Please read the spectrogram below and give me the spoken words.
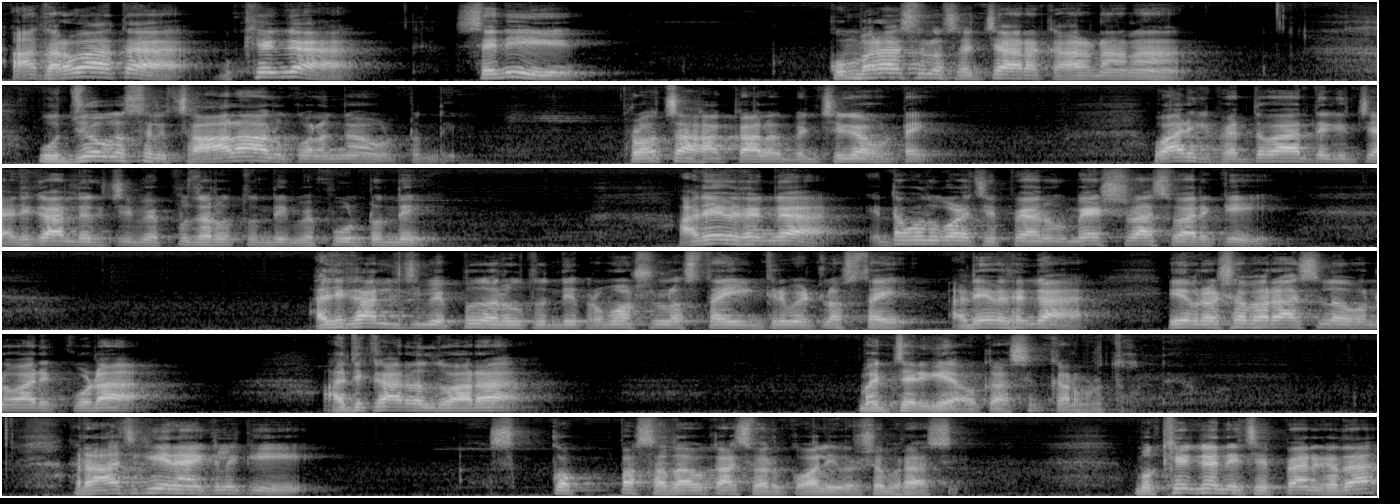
ఆ తర్వాత ముఖ్యంగా శని కుంభరాశిలో సంచార కారణాన ఉద్యోగస్తులకు చాలా అనుకూలంగా ఉంటుంది. ప్రోత్సాహకాలు మంచిగా ఉంటాయి. వారికి పెద్దవారి దగ్గరించి అధికారుల దగ్గరించి మెప్పు జరుగుతుంది మెప్పు ఉంటుంది. అదేవిధంగా ఇంతకుముందు కూడా చెప్పాను మేషరాశి వారికి అధికారుల నుంచి మెప్పు జరుగుతుంది ప్రమోషన్లు వస్తాయి ఇంక్రిమెంట్లు వస్తాయి. అదేవిధంగా ఈ వృషభ రాశిలో ఉన్నవారికి కూడా అధికారుల ద్వారా మంచి జరిగే అవకాశం కనబడుతుంది. రాజకీయ నాయకులకి గొప్ప సదవకాశం అనుకోవాలి ఈ వృషభ రాశి. ముఖ్యంగా నేను చెప్పాను కదా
